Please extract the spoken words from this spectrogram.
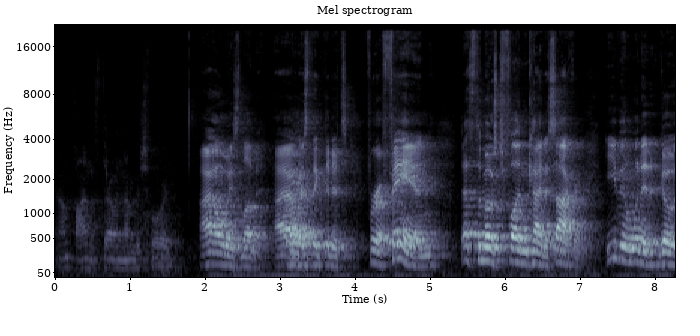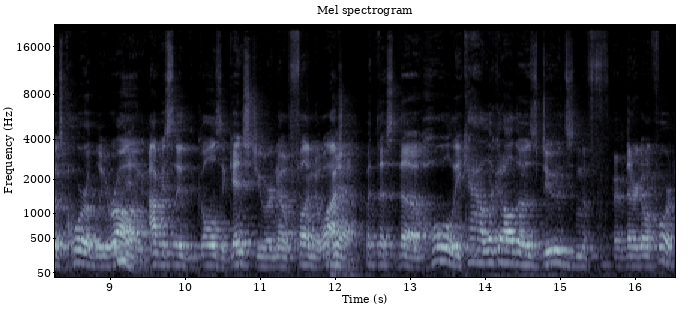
And I'm fine with throwing numbers forward. I always love it. I always think that it's for a fan. That's the most fun kind of soccer. Even when it goes horribly wrong, obviously the goals against you are no fun to watch. Yeah. But this, the holy cow, look at all those dudes in the, that are going forward.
